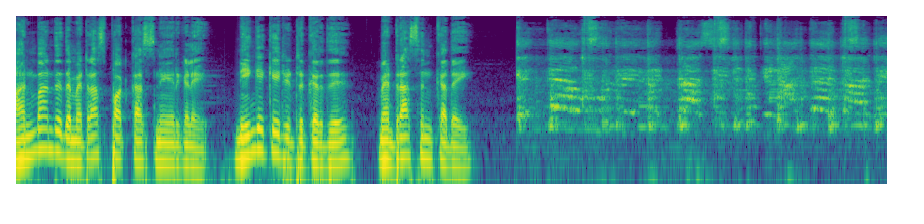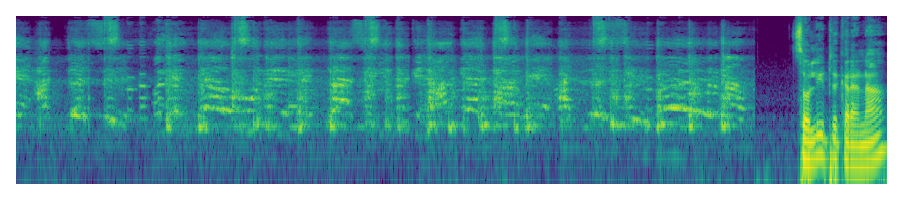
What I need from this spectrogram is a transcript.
அன்பார்ந்த த மெட்ராஸ் பாட்காஸ்ட் நேயர்களே நீங்க கேட்டுட்டு இருக்கிறது மெட்ராஸின் கதை. சொல்லிட்டு இருக்கிறேன்னா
